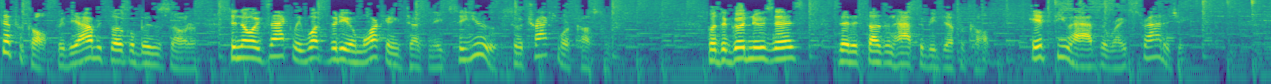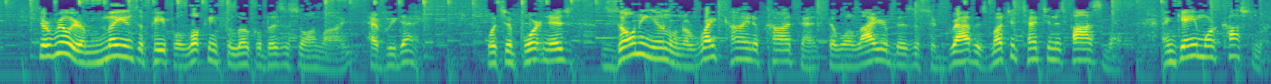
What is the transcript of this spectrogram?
difficult for the average local business owner to know exactly what video marketing techniques to use to attract more customers. But the good news is that it doesn't have to be difficult if you have the right strategy. There really are millions of people looking for local business online every day. What's important is zoning in on the right kind of content that will allow your business to grab as much attention as possible and gain more customers.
